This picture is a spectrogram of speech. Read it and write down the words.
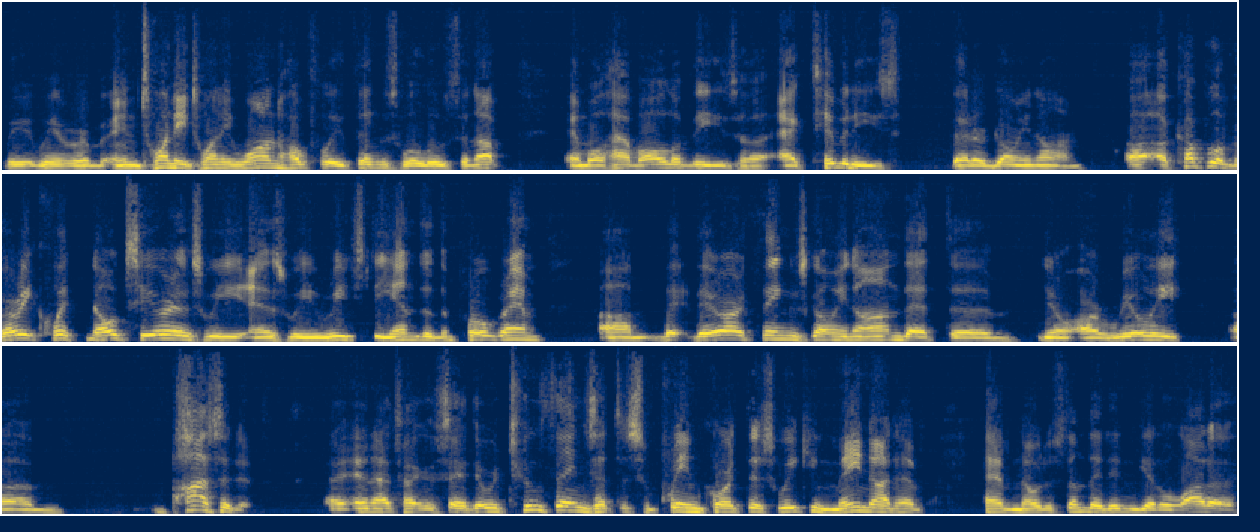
we, we were in 2021, hopefully things will loosen up and we'll have all of these uh, activities that are going on. Uh, a couple of very quick notes here as we as we reach the end of the program. Um, th- there are things going on that uh, you know are really um, positive, and that's how I say it. there were two things at the Supreme Court this week. You may not have have noticed them. They didn't get a lot of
